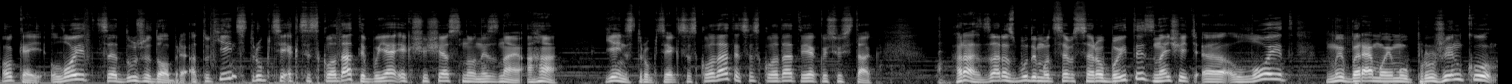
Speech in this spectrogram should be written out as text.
Окей, Ллойд це дуже добре. А тут є інструкції, як це складати, бо я, якщо чесно, не знаю. Ага, є інструкція, як це складати, це складати якось ось так. Гаразд, зараз будемо це все робити. Значить, е, Ллойд, ми беремо йому пружинку,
